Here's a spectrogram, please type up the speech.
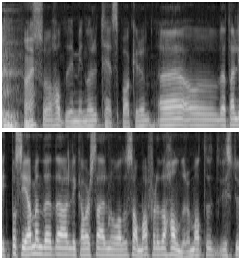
Okay. Så hadde de minoritetsbakgrunn. Eh, og dette er litt på sida, men det, det er likevel så er noe av det samme. For det handler om at hvis du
